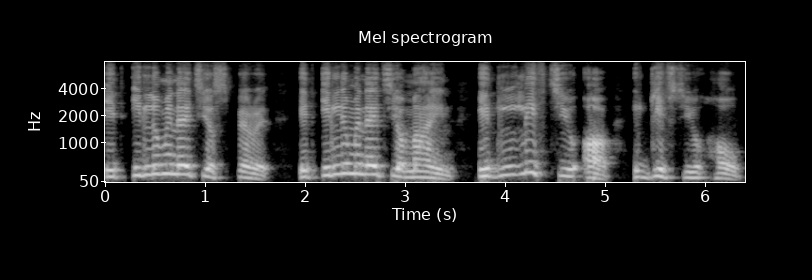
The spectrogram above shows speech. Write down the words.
it illuminates your spirit, it illuminates your mind, it lifts you up, it gives you hope.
